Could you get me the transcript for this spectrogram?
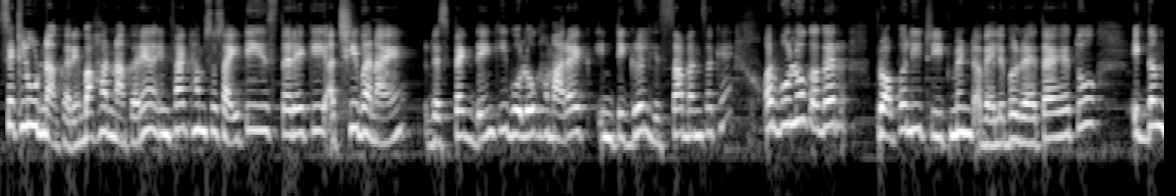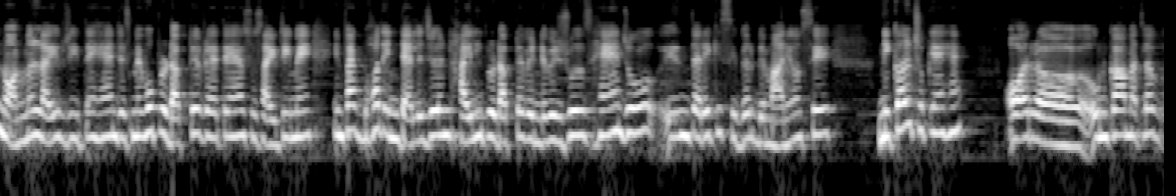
सेक्लूड ना करें, बाहर ना करें। इनफैक्ट हम सोसाइटी इस तरह की अच्छी बनाएँ रिस्पेक्ट दें कि वो लोग हमारा एक इंटीग्रल हिस्सा बन सकें। और वो लोग अगर प्रॉपरली ट्रीटमेंट अवेलेबल रहता है तो एकदम नॉर्मल लाइफ जीते हैं, जिसमें वो प्रोडक्टिव रहते हैं सोसाइटी में। इनफैक्ट बहुत इंटेलिजेंट हाईली प्रोडक्टिव इंडिविजुअल्स हैं, जो इन तरह की सिवियर बीमारियों से निकल चुके हैं। और उनका मतलब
